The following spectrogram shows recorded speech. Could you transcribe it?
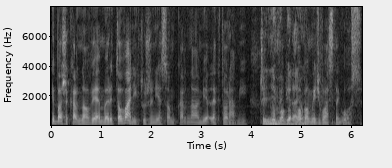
chyba że kardynałowie emerytowani, którzy nie są kardynałami elektorami, Czyli nie mogą, wybierają. mogą mieć własne głosy.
